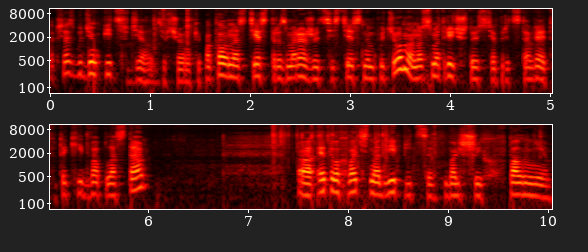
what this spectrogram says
Так, сейчас будем пиццу делать, девчонки. Пока у нас тесто размораживается естественным путем, оно, смотрите, что из себя представляет. Вот такие два пласта. А, этого хватит на две пиццы больших, вполне.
